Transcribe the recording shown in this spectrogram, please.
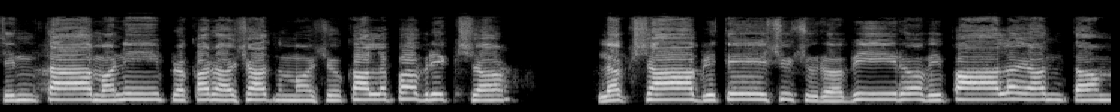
चिन्तामणिप्रकरशद्मसु कल्पवृक्ष लक्षावृतेषु सुरवीरविपालयन्तम्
